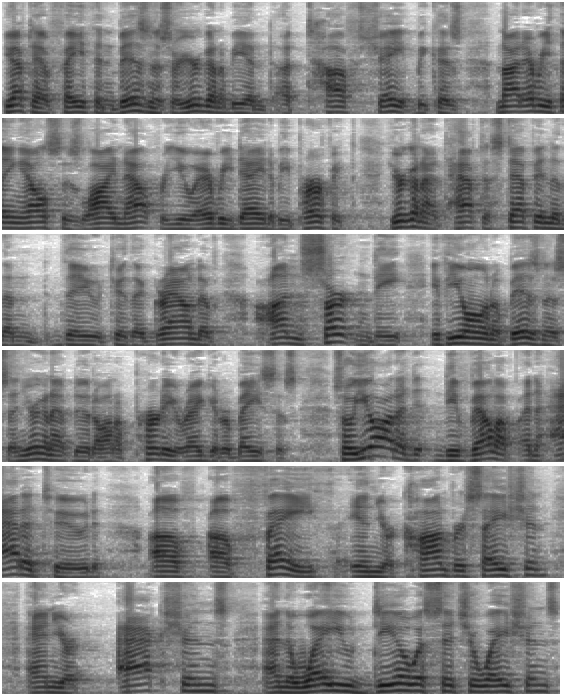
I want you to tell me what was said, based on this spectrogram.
You have to have faith in business, or you're going to be in a tough shape because not everything else is lined out for you every day to be perfect. You're going to have to step into the, the to the ground of uncertainty if you own a business, and you're going to have to do it on a pretty regular basis. So you ought to d- develop an attitude of, of faith in your conversation and your actions and the way you deal with situations.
